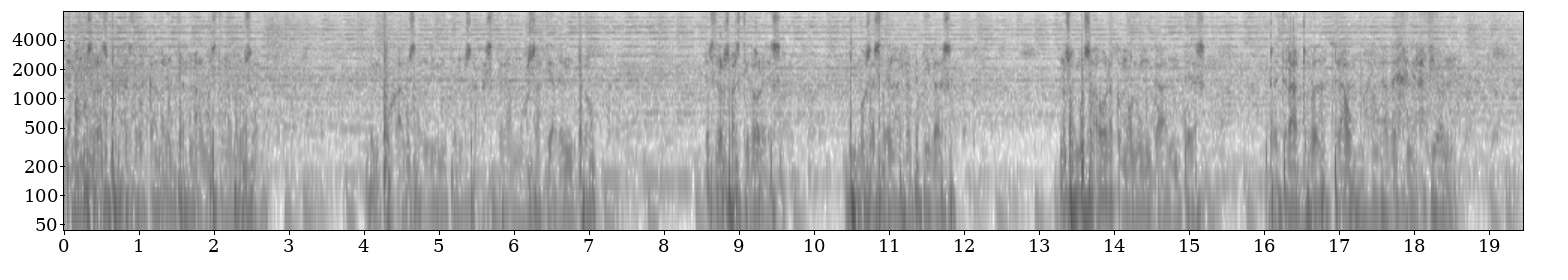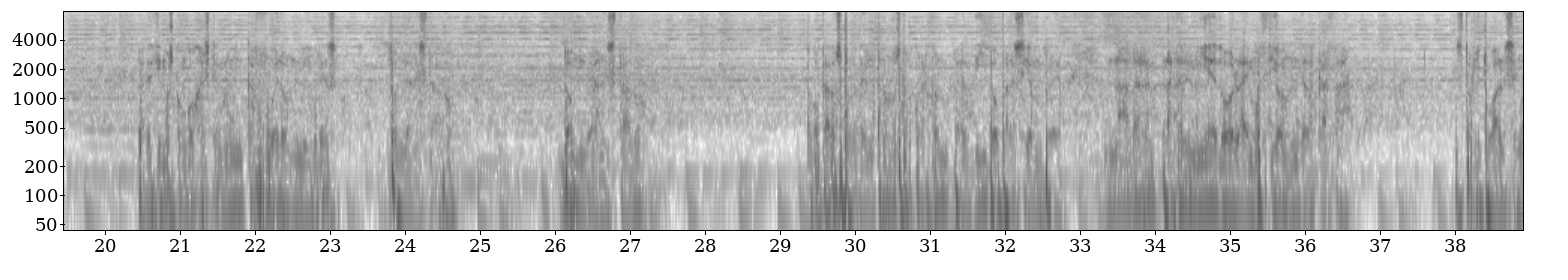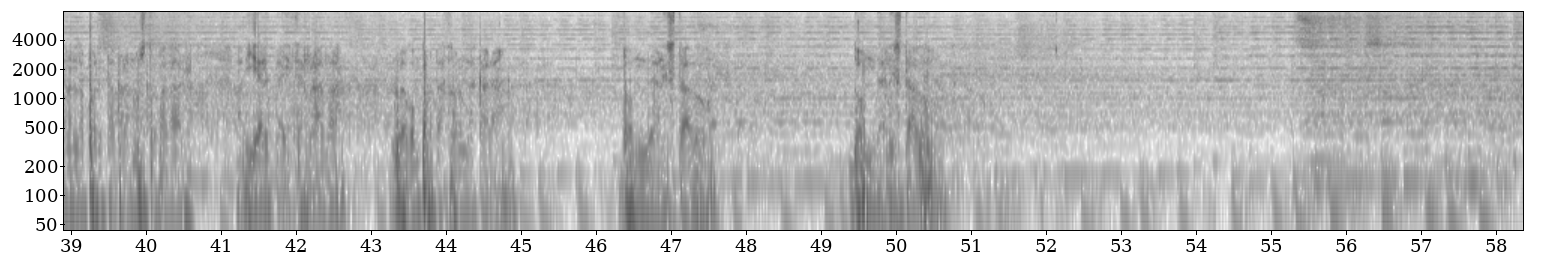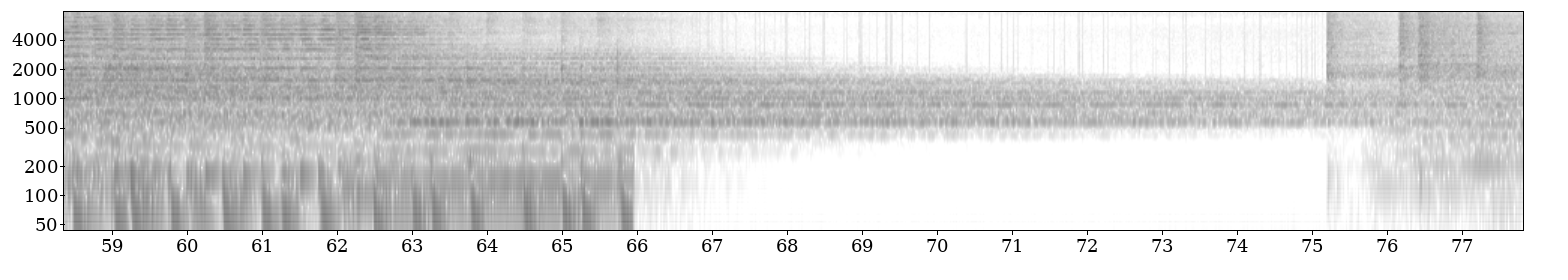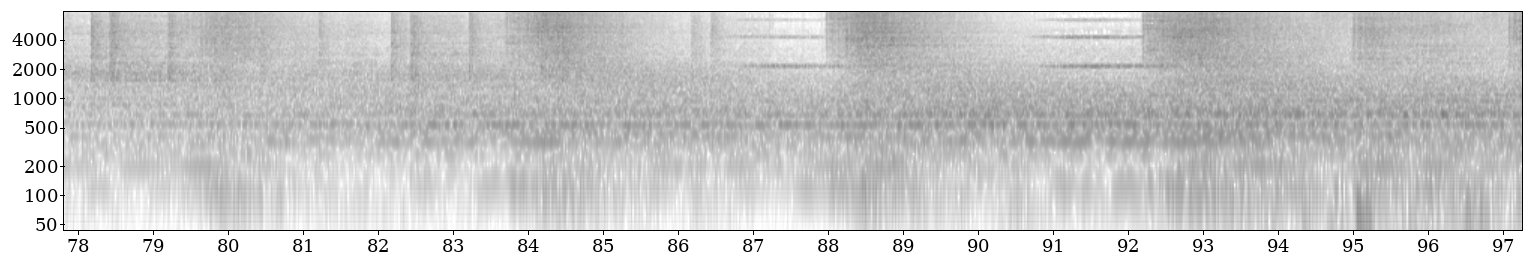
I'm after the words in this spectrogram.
Llamamos a las puertas de la cámara infernal más tenebrosa. Empujados al límite nos arrastramos hacia adentro. Desde los bastidores vimos escenas repetidas. Nos vemos ahora como nunca antes. Retrato del trauma y la degeneración Padecimos congojas que nunca fueron libres. ¿Dónde han estado? ¿Dónde han estado? Agotados por dentro, nuestro corazón perdido para siempre. Nada reemplaza el miedo o la emoción de la caza. Estos rituales señalan la puerta para nuestro vagar, abierta y cerrada, luego un portazo en la cara. ¿Dónde han estado? ¿Dónde han estado?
